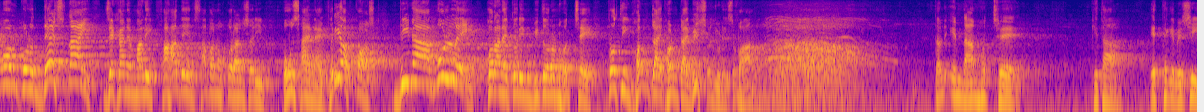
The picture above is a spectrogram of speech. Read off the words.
এমন কোনো দেশ নাই যেখানে মালিক ফাহাদের ছাপানো কোরআন শরীফ পৌঁছায় নাই। ফ্রি অফ কস্ট বিনা মূল্যে কোরআনে করিম বিতরণ হচ্ছে প্রতি ঘন্টায় ঘন্টায় বিশ্ব জুড়ে সুবহান তাহলে এর নাম হচ্ছে কিতাব। এর থেকে বেশি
